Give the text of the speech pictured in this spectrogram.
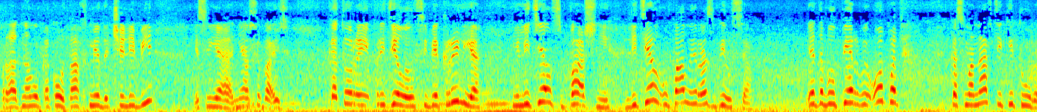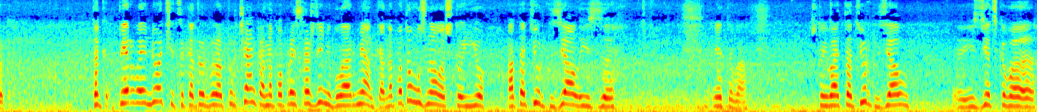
про одного какого-то Ахмеда Челеби, если я не ошибаюсь, который приделал себе крылья и летел с башни. Летел, упал и разбился. Это был первый опыт космонавтики турок. Так первая летчица, которая была турчанка, она по происхождению была армянка. Она потом узнала, что ее Ататюрк взял из э, этого, что его Ататюрк взял э, из детского...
